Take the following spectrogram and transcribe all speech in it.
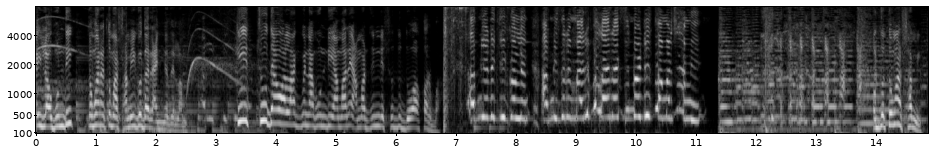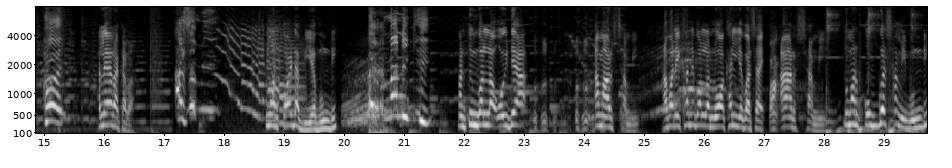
এই লও বুন্ডি, তোমারে তোমার স্বামী গোদারে আইনা দিলাম? কিচ্ছু দেওয়া লাগবে না বুন্ডি আমারে, আমার জন্য শুধু দোয়া করবা। আপনি এটা কি করলেন? আপনি যারা মাইরে ফেলায় রাখছেন, ওইটাই তো আমার স্বামী। অজ্ঞ তোমার স্বামী? হয়। তাহলে এরা কারা? আসামি। তোমার কয়টা বিয়া বুন্ডি মানে কি? মানে তুমি বললা ওইটা আমার স্বামী আবার এখানে বললা নোয়াখালী বাসায় আর স্বামী। তোমার কগ্গার স্বামী বুন্ডি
